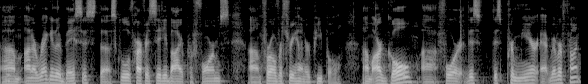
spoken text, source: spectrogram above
Um, on a regular basis, the School of Hartford City Ballet performs um, for over 300 people. our goal uh, for this, this premiere at Riverfront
